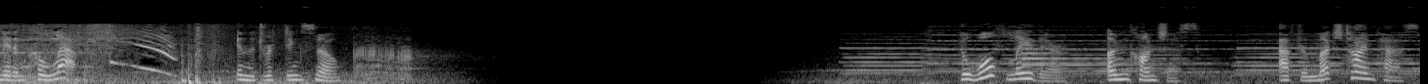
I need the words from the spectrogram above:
made him collapse in the drifting snow. The wolf lay there, unconscious. After much time passed,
